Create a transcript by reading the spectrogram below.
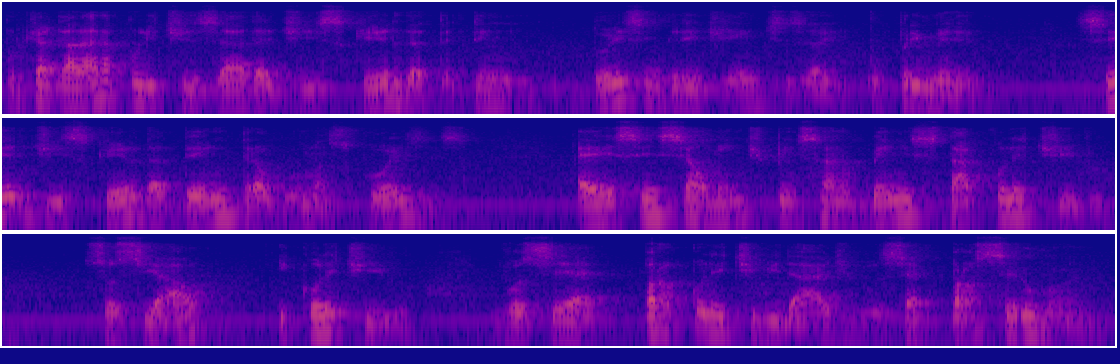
Porque a galera politizada de esquerda tem, tem dois ingredientes aí. O primeiro, ser de esquerda, dentre algumas coisas, é essencialmente pensar no bem-estar coletivo, social e coletivo. Você é pró-coletividade, você é pró-ser humano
